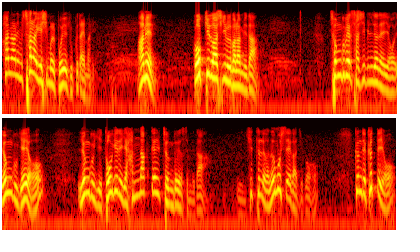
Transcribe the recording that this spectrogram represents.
하나님 살아계심을 보여줄 거다 이 말이에요. 아멘. 꼭 기도하시기를 바랍니다. 1941년에요. 영국에요. 영국이 독일에게 함락될 정도였습니다. 히틀러가 너무 세가지고. 그런데 그때요,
